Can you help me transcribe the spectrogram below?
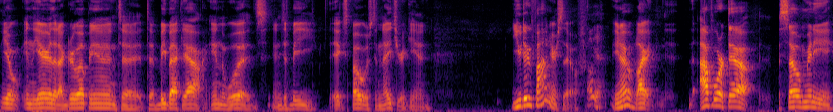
you know, in the area that I grew up in, to to be back out in the woods and just be exposed to nature again, you do find yourself. Oh yeah. You know, like I've worked out so many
